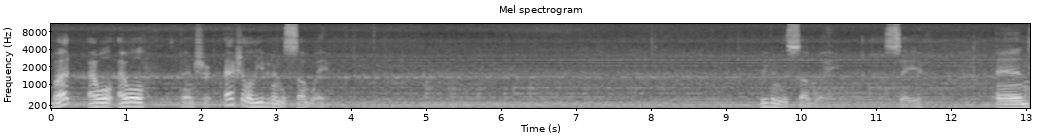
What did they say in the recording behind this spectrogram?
But I will I will venture. Actually, I'll leave it in the subway. Leave it in the subway. Save. And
